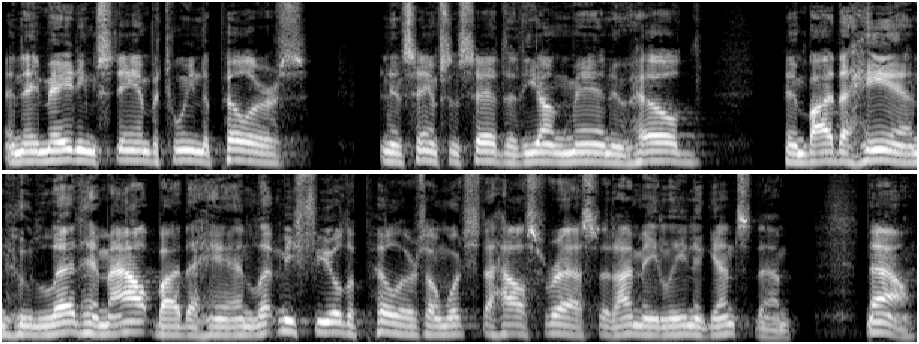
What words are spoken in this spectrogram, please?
and they made him stand between the pillars. And then Samson said to the young man who held him by the hand, who led him out by the hand, Let me feel the pillars on which the house rests, that I may lean against them. Now,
